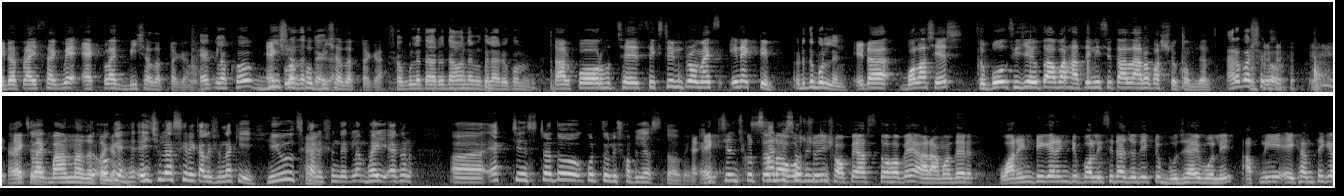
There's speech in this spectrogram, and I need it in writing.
এটার প্রাইস থাকবে 1 লাখ 20000 টাকা। এক লক্ষ বিশ লক্ষ হাজার টাকা। সবগুলো তো আরও দামাদামি করলে আরও কমবে। তারপর হচ্ছে 16 প্রো ম্যাক্স ইনঅ্যাক্টিভ ওটা তো বললেন। এটা বলা শেষ। তো বলছি যেহেতু আবার হাতে নিছি তাহলে আরও 500 কম যান আরও পাঁচশো কম। এক লাখ বাহান্ন হাজার টাকা। ওকে এই ছিল আজকের কালেকশন নাকি? হিউজ কালেকশন দেখলাম। ভাই এখন এক্সচেঞ্জটা তো করতে হলে সবই আসতে হবে। এক্সচেঞ্জ করতে হলে অবশ্যই শপে আসতে হবে। আর আমাদের ওয়ারেন্টি গ্যারেন্টি পলিসিটা যদি একটু বুঝাই বলি আপনি এখান থেকে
